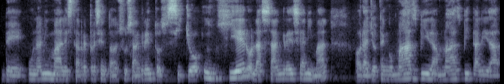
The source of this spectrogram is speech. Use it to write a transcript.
de un animal está representada en su sangre, entonces si yo ingiero la sangre de ese animal, ahora yo tengo más vida, más vitalidad,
